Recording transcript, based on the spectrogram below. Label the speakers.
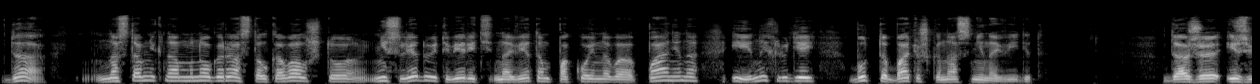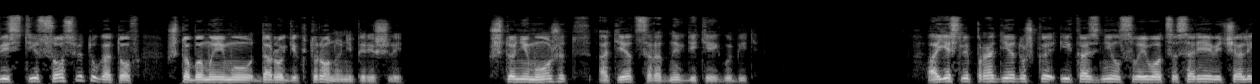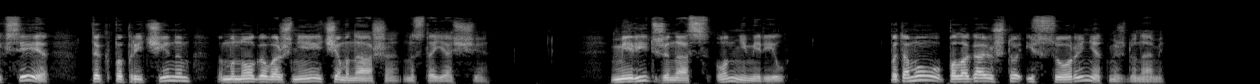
Speaker 1: Да, наставник нам много раз толковал, что не следует верить наветам покойного Панина и иных людей, будто батюшка нас ненавидит. Даже извести сосвету готов, чтобы мы ему дороги к трону не перешли. Что не может отец родных детей губить. А если прадедушка и казнил своего цесаревича Алексея, так по причинам много важнее, чем наша настоящая. Мирить же нас он не мирил. Потому полагаю, что и ссоры нет между нами.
